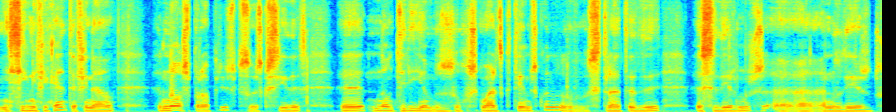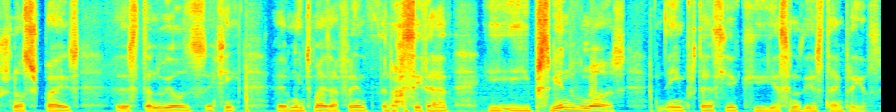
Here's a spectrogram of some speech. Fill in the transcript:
insignificante, afinal, nós próprios, pessoas crescidas, eh, não teríamos o resguardo que temos quando se trata de acedermos à, à nudez dos nossos pais, eh, estando eles, enfim, muito mais à frente da nossa idade e, e percebendo nós a importância que essa nudez tem para eles.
